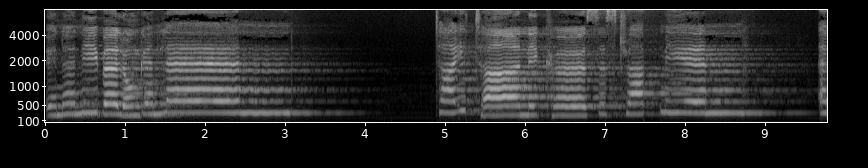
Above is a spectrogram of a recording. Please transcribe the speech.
in a Nibelungenland, Titanic curses trapped me in a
